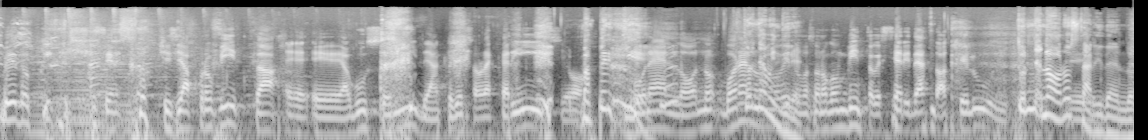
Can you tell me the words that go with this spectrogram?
vedo qui ci, ci si approfitta e, e, Augusto ride, anche questo non è carissimo. Ma perché? Bonello, no, Bonello torniamo in diretta. ma sono convinto che stia ridendo anche lui. Torna- no, non sta ridendo.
